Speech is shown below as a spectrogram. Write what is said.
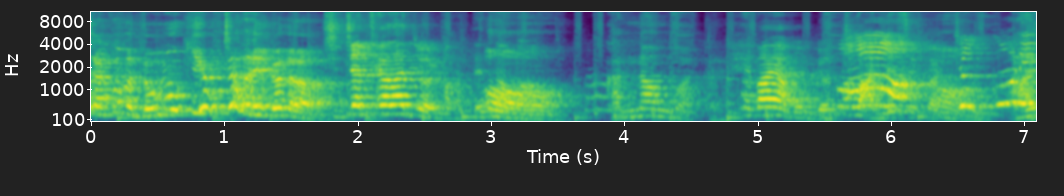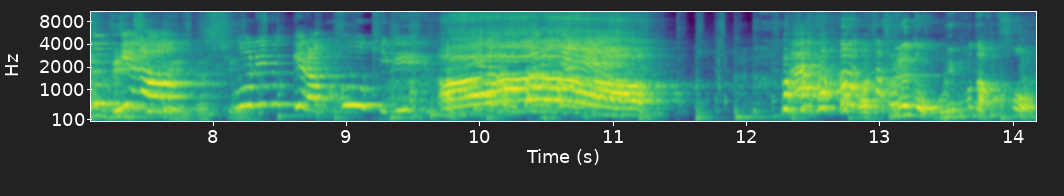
잠깐만 너무 귀엽잖아 이거는. 진짜 태어난 지 얼마 안 됐나 봐. 어, 갓 나온 것 같아. 해봐야 뭐 몇 주 안 됐을 거야. 어. 저 꼬리 아니, 며칠 두께랑 그래, 며칠. 꼬리 두께랑 코 길이. 아, 어, 그래도 우리보다 커.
